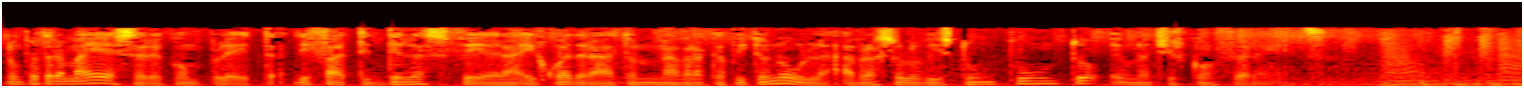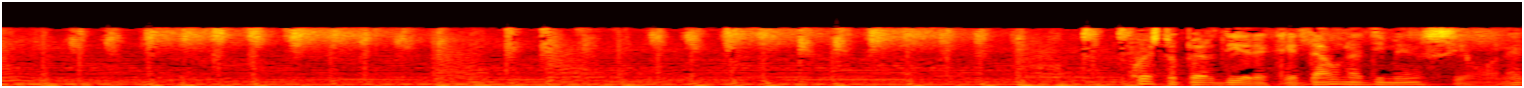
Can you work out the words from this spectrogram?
non potrà mai essere completa. Difatti della sfera il quadrato non avrà capito nulla, avrà solo visto un punto e una circonferenza. Questo per dire che da una dimensione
